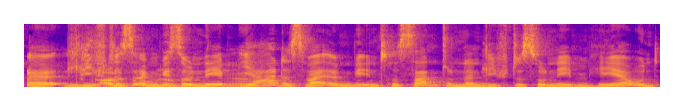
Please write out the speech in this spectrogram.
äh, lief das irgendwie so neben, ja. ja. das war irgendwie interessant und dann lief das so nebenher und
